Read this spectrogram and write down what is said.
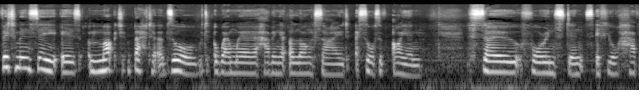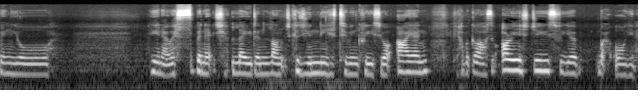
Vitamin C is much better absorbed when we're having it alongside a source of iron. So, for instance, if you're having your you know, a spinach laden lunch because you need to increase your iron. If you have a glass of orange juice for your, well, or you know,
